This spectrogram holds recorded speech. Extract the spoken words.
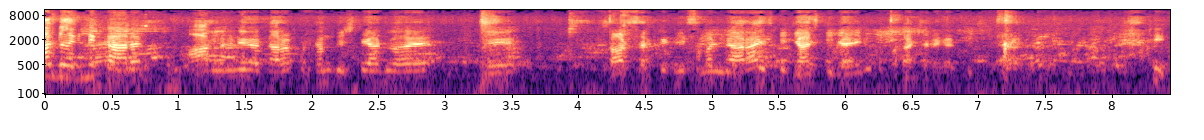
आग लगने का कारण? आग लगने का कारण प्रथम दृष्टिया जो है ये शॉर्ट सर्किट ही समझ में आ रहा है इसकी जाँच की जाएगी तो पता चलेगा। ठीक।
